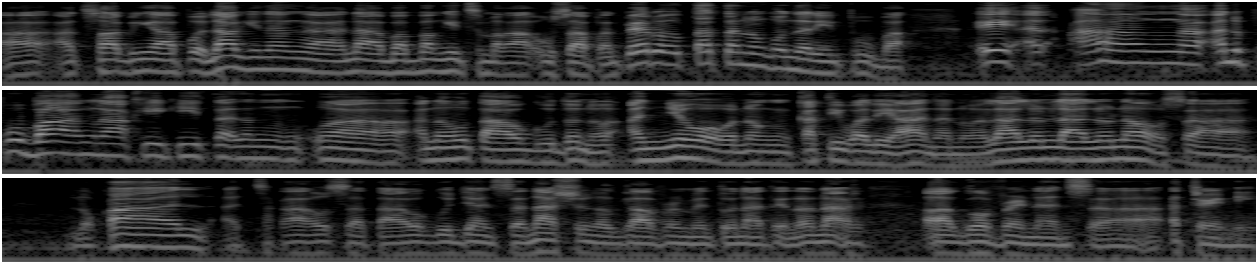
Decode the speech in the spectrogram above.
ah, at sabi nga po, lagi nang ah, nababanggit sa mga usapan. Pero tatanong ko na rin po ba, eh ang ah, ano po ba ang nakikita ng uh, ano tawag ko doon, no? anyo ng katiwalian ano, lalo-lalo na ho sa lokal at saka sa tawag ko sa national government ho natin o na ah, governance ah, attorney.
